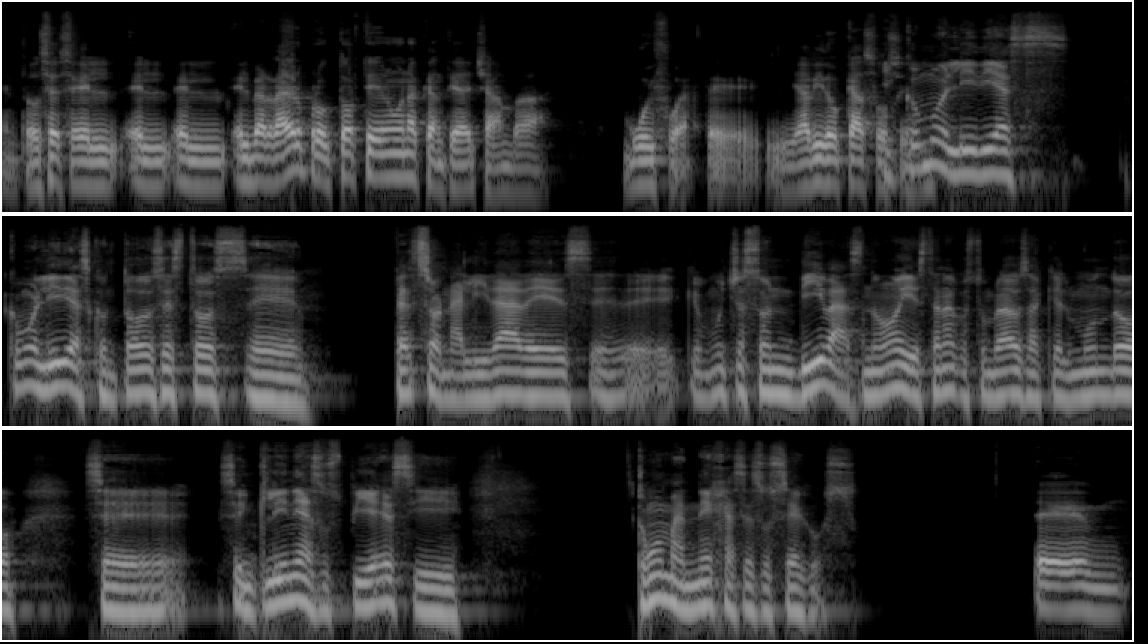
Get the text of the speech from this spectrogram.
Entonces, el, verdadero productor tiene una cantidad de chamba muy fuerte y ha habido casos. ¿Y cómo lidias, cómo lidias con todos estos eh, personalidades eh, que muchas son divas, ¿no? Y están acostumbrados a que el mundo se, se incline a sus pies y cómo manejas esos egos. Em,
